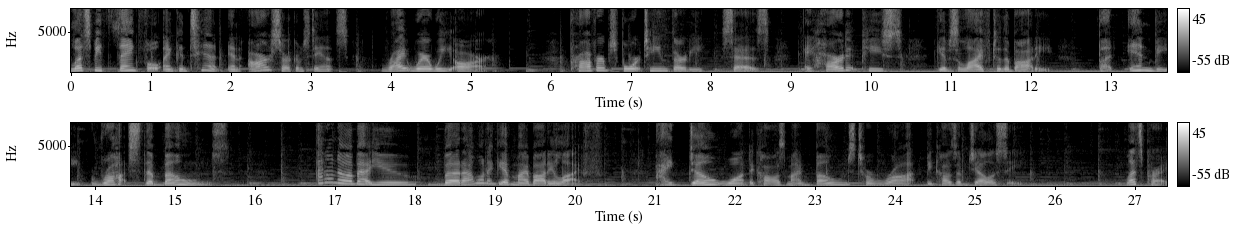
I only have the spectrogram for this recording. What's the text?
Let's be thankful and content in our circumstance right where we are. Proverbs 14:30 says, "A heart at peace gives life to the body, but envy rots the bones." I don't know about you, but I want to give my body life. I don't want to cause my bones to rot because of jealousy. Let's pray.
